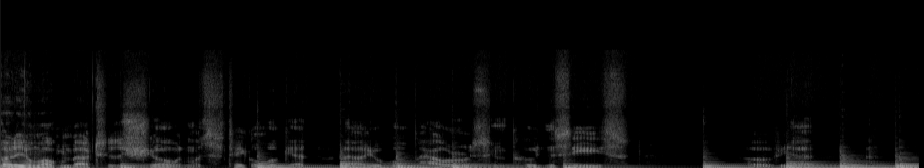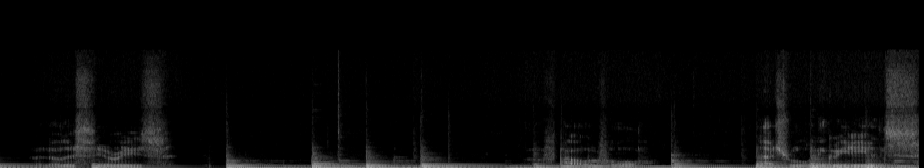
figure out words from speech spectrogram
Everybody, and welcome back to the show. And let's take a look at the valuable powers and potencies of yet another series of powerful natural ingredients.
